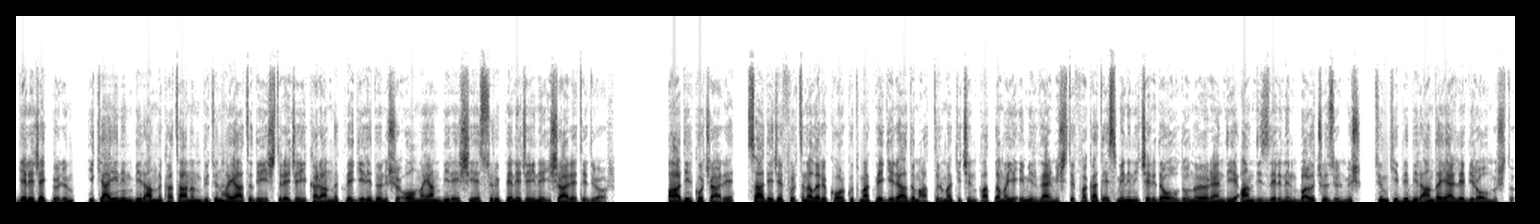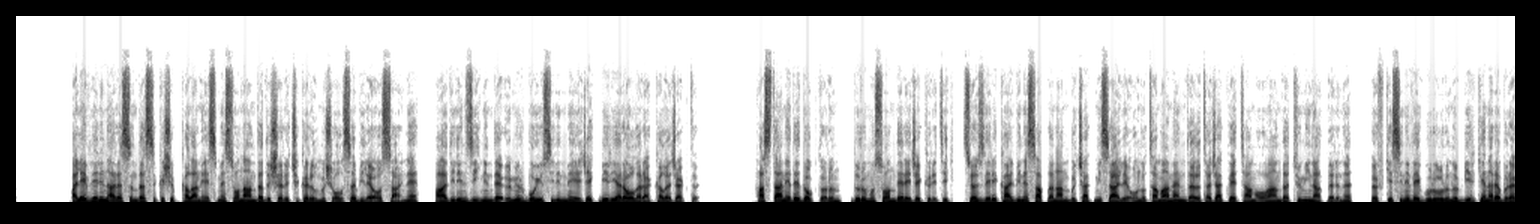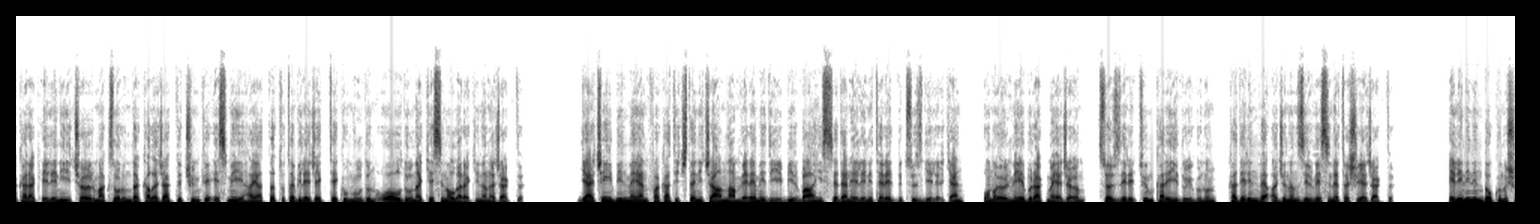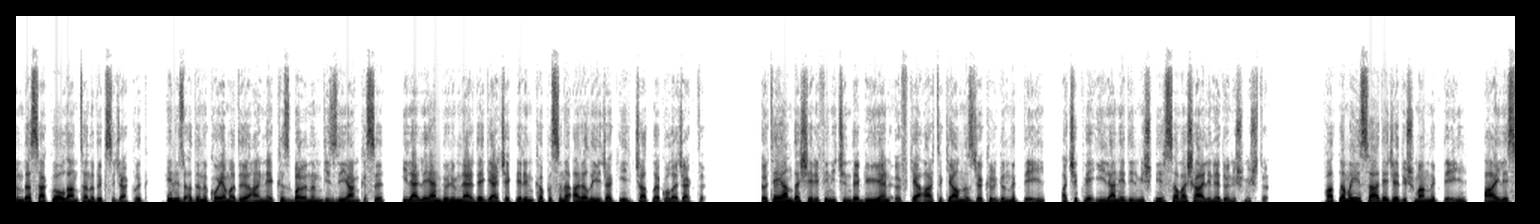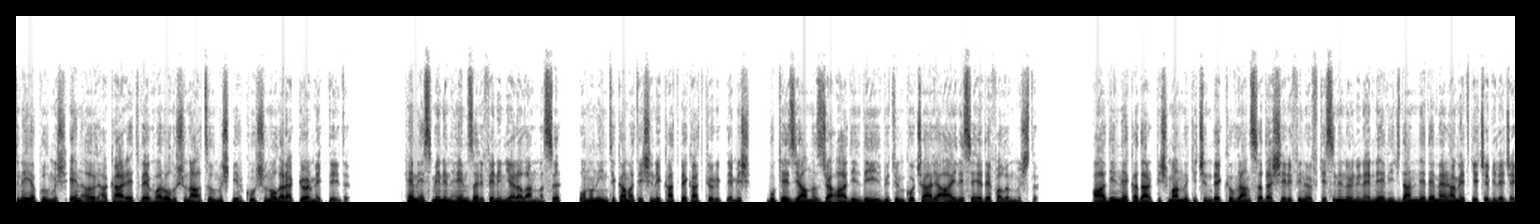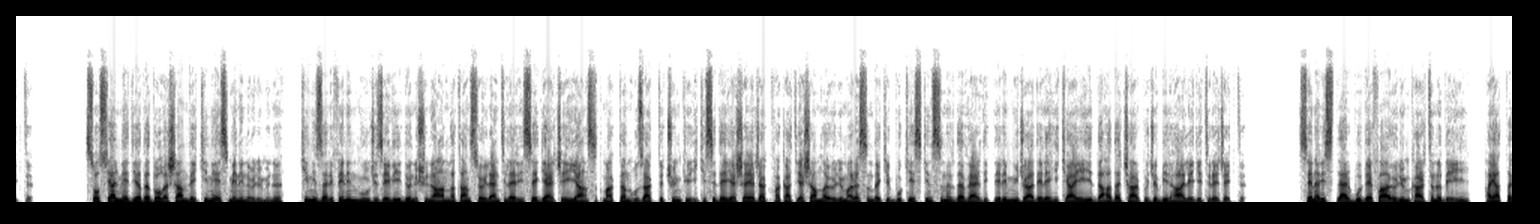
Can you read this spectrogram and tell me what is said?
Gelecek bölüm, hikayenin bir anlık hatanın bütün hayatı değiştireceği karanlık ve geri dönüşü olmayan bir eşiğe sürükleneceğine işaret ediyor. Adil Koçari, sadece fırtınaları korkutmak ve geri adım attırmak için patlamayı emir vermişti fakat Esme'nin içeride olduğunu öğrendiği an dizlerinin bağı çözülmüş, tüm kibri bir anda yerle bir olmuştu. Alevlerin arasında sıkışıp kalan Esme son anda dışarı çıkarılmış olsa bile o sahne, Adil'in zihninde ömür boyu silinmeyecek bir yara olarak kalacaktı. Hastanede doktorun, durumu son derece kritik, sözleri kalbine saplanan bıçak misali onu tamamen dağıtacak ve tam o anda tüm inatlarını, öfkesini ve gururunu bir kenara bırakarak Eleni'yi çağırmak zorunda kalacaktı çünkü Esme'yi hayatta tutabilecek tek umudun o olduğuna kesin olarak inanacaktı. Gerçeği bilmeyen fakat içten içe anlam veremediği bir bağ hisseden Eleni tereddütsüz gelirken, onu ölmeye bırakmayacağım, sözleri tüm kareyi duygunun, kaderin ve acının zirvesine taşıyacaktı. Eleni'nin dokunuşunda saklı olan tanıdık sıcaklık, henüz adını koyamadığı anne-kız bağının gizli yankısı, ilerleyen bölümlerde gerçeklerin kapısını aralayacak ilk çatlak olacaktı. Öte yanda Şerif'in içinde büyüyen öfke artık yalnızca kırgınlık değil, açık ve ilan edilmiş bir savaş haline dönüşmüştü. Patlamayı sadece düşmanlık değil, ailesine yapılmış en ağır hakaret ve varoluşuna atılmış bir kurşun olarak görmekteydi. Hem Esme'nin hem Zarife'nin yaralanması, onun intikam ateşini kat be kat körüklemiş, bu kez yalnızca Adil değil bütün Koçari ailesi hedef alınmıştı. Adil ne kadar pişmanlık içinde kıvransa da Şerif'in öfkesinin önüne ne vicdan ne de merhamet geçebilecekti. Sosyal medyada dolaşan ve kimi Esme'nin ölümünü, kimi Zarife'nin mucizevi dönüşünü anlatan söylentiler ise gerçeği yansıtmaktan uzaktı çünkü ikisi de yaşayacak fakat yaşamla ölüm arasındaki bu keskin sınırda verdikleri mücadele hikayeyi daha da çarpıcı bir hale getirecekti. Senaristler bu defa ölüm kartını değil, hayatta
